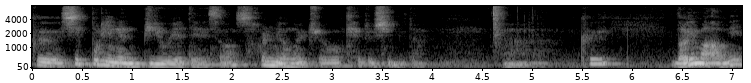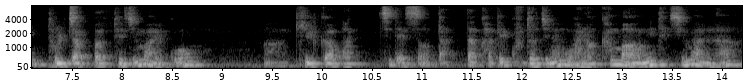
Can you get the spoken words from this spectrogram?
그 씨 뿌리는 비유에 대해서 설명을 쭉 해주십니다. 아, 그 너희 마음이 돌짝밭 되지 말고 아, 길가 밭이 돼서 딱딱하게 굳어지는 완악한 마음이 되지 말라.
